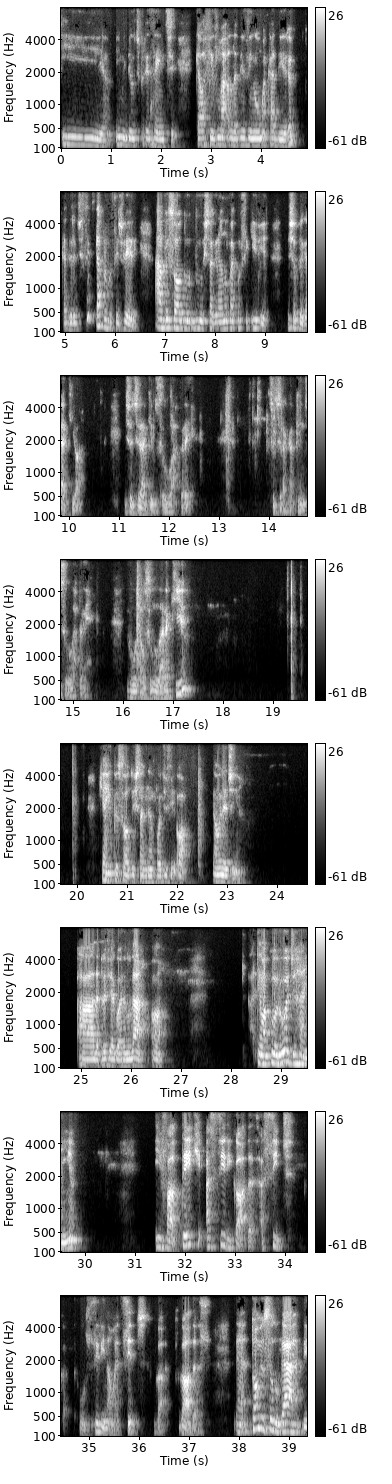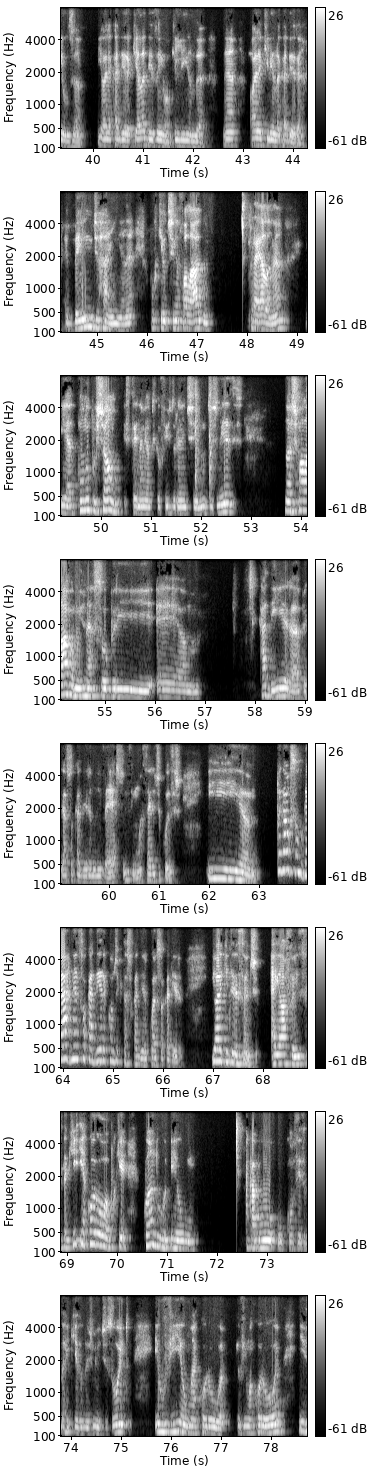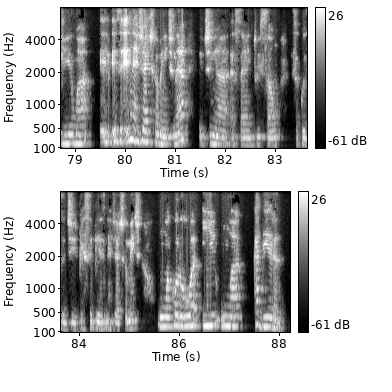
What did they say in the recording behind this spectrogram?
e, e, me deu de presente que ela fez uma, ela desenhou uma cadeira cadeira de. Sei dá para vocês verem. Ah, o pessoal do, do Instagram não vai conseguir ver. Deixa eu pegar aqui, ó. Deixa eu tirar aqui do celular, peraí. Deixa eu tirar a capinha do celular, peraí. Vou botar o celular aqui. Que aí o pessoal do Instagram pode ver. Ó, dá uma olhadinha. Ah, dá para ver agora, não dá? Ó. Tem uma coroa de rainha. E fala, take a city goddess, a seat o Siri não é God, goddess. É, tome o seu lugar, deusa. E olha a cadeira que ela desenhou, que linda, né? Olha que linda a cadeira. É bem de rainha, né? Porque eu tinha falado para ela, né? E é, com no puxão, esse treinamento que eu fiz durante muitos meses, nós falávamos, né, sobre é, cadeira, pegar sua cadeira no universo, enfim, uma série de coisas. E pegar o seu lugar, né? Sua cadeira, onde é que está sua cadeira? Qual é a sua cadeira? E olha que interessante. Aí ela fez isso daqui e a coroa, porque quando eu acabou o Consciência da Riqueza 2018, eu via uma coroa eu vi uma coroa e vi uma energeticamente, né? Eu tinha essa intuição, essa coisa de perceber energeticamente uma coroa e uma cadeira.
